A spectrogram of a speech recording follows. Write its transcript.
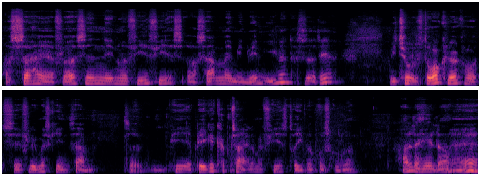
Og så har jeg fløjet siden 1984, og sammen med min ven Ivan, der sidder der, vi tog det store kørekort til flymaskinen sammen. Så vi er begge kaptajner med fire striber på skulderen. Hold da helt op. Ja, ja.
